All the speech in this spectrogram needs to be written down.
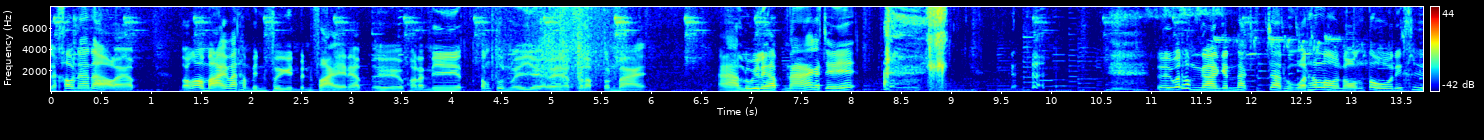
จะเข้าหน้าหนาวแล้วครับ ต้องเอาไม้มาทำเป็นฟืนเป็นไฟนะครับ เออ เพราะนั้นนี่ต้องตุนไว้เยอะเลยนะครับสำหรับต้นไม้ อ่า ลุยเลยครับน้ากับเจ๊ เอยว่าทำงานกันหนักจัดๆผมว่าถ้ารอน้องโตนี่คือ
